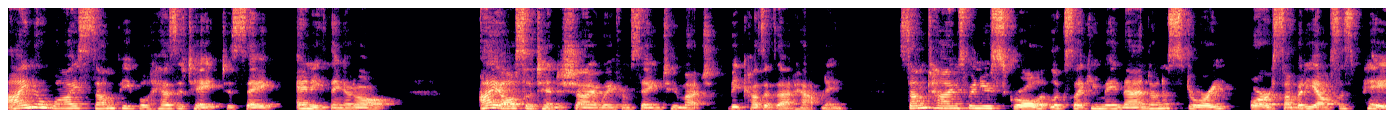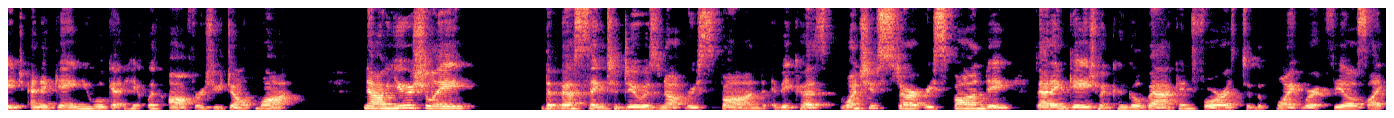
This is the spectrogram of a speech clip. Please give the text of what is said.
I know why some people hesitate to say anything at all. I also tend to shy away from saying too much because of that happening. Sometimes when you scroll, it looks like you may land on a story or somebody else's page, and again, you will get hit with offers you don't want. Now, usually, the best thing to do is not respond because once you start responding, that engagement can go back and forth to the point where it feels like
